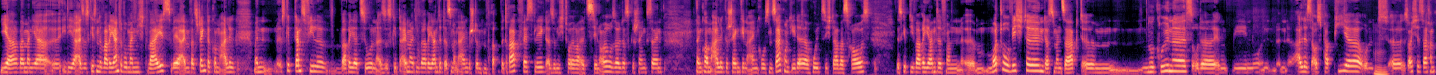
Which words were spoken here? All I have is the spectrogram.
Ja, weil man ja äh, ideal, also es ist eine Variante, wo man nicht weiß, wer einem was schenkt. Da kommen alle, man, es gibt ganz viele Variationen. Also es gibt einmal die Variante, dass man einen bestimmten Betrag festlegt, also nicht teurer als 10 Euro soll das Geschenk sein. Dann kommen alle Geschenke in einen großen Sack und jeder holt sich da was raus. Es gibt die Variante von ähm, Motto-Wichteln, dass man sagt, ähm, nur Grünes oder irgendwie nur alles aus Papier und mhm. äh, solche Sachen.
